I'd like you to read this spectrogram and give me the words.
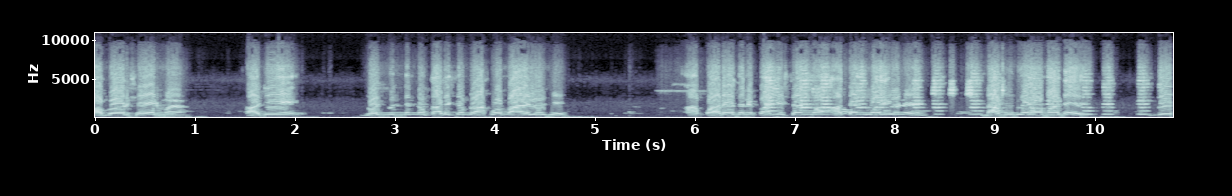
બાબર શહેરમાં આજે ધ્વજવંદનનો કાર્યક્રમ રાખવામાં આવેલો છે. આ ભારત અને પાકિસ્તાનમાં આતંકવાદીઓને નાબૂદ કરવા માટે જે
